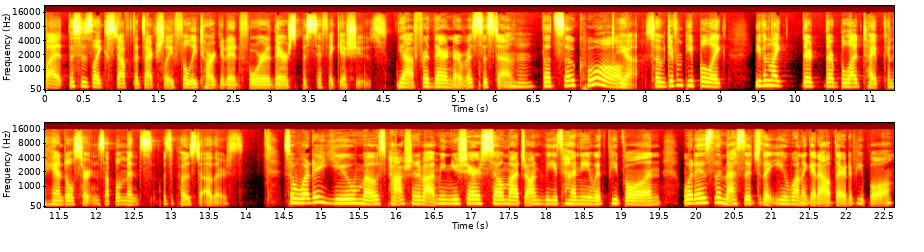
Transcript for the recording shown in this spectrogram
but this is like stuff that's actually fully targeted for their specific issues. Yeah, for their nervous system. Mm-hmm. That's so cool. Yeah. So different people like even like their their blood type can handle certain supplements as opposed to others. So, what are you most passionate about? I mean, you share so much on VeesHoney with people, and what is the message that you want to get out there to people?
